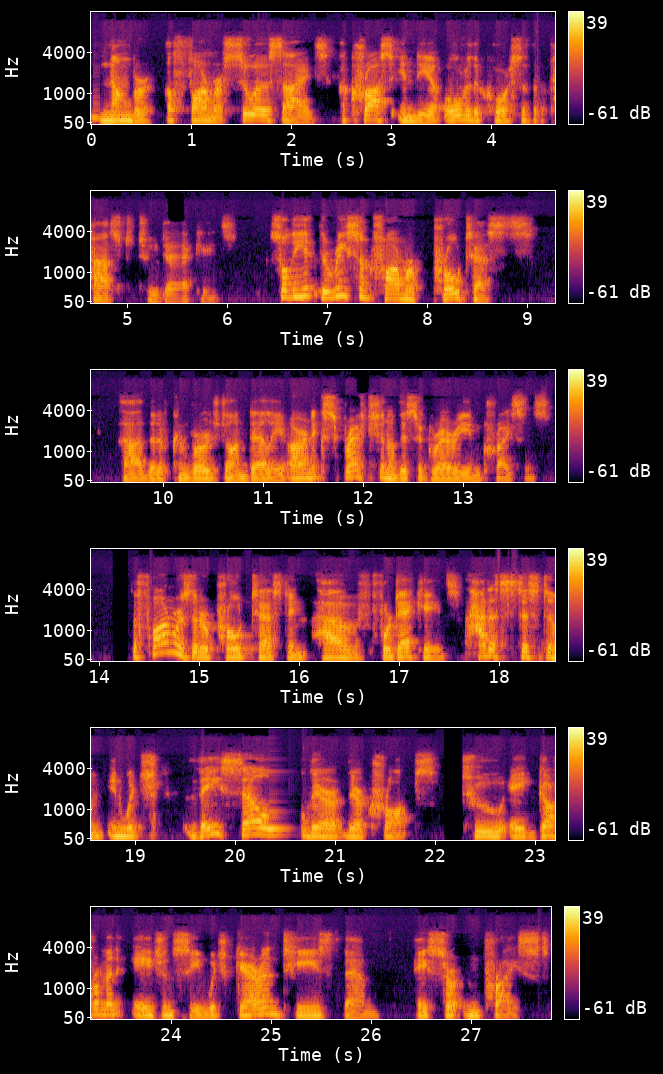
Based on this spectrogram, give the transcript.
number of farmer suicides across India over the course of the past two decades. So the, the recent farmer protests uh, that have converged on Delhi are an expression of this agrarian crisis. The farmers that are protesting have, for decades, had a system in which they sell their, their crops to a government agency which guarantees them a certain price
